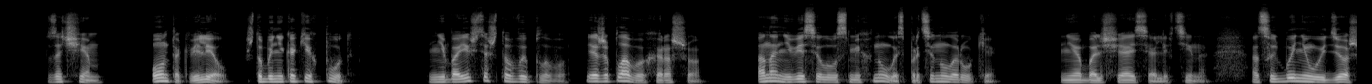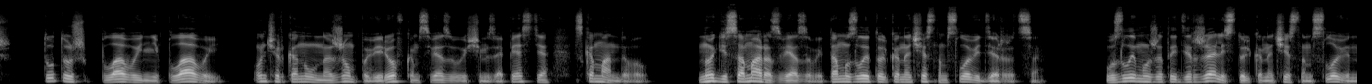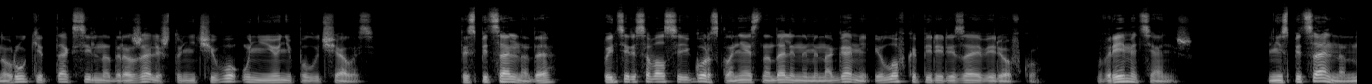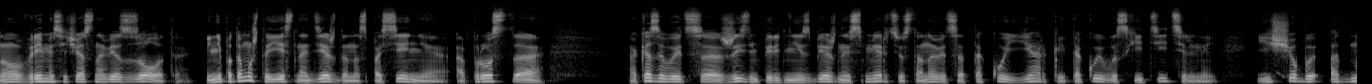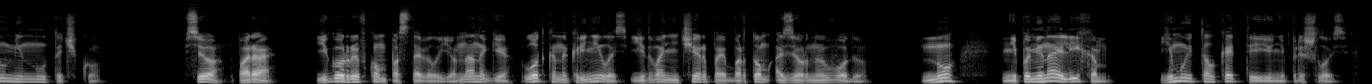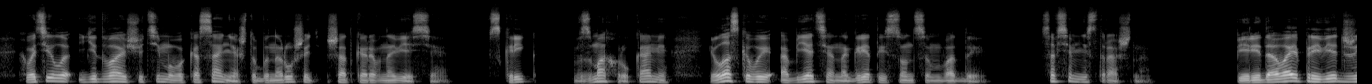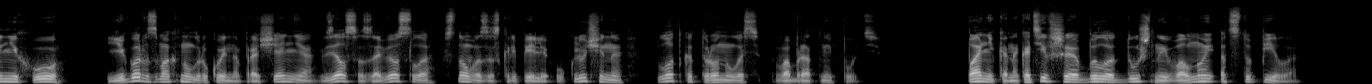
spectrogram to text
Зачем? Он так велел, чтобы никаких пут. Не боишься, что выплыву? Я же плаваю хорошо. Она невесело усмехнулась, протянула руки. Не обольщайся, Алевтина. От судьбы не уйдешь. Тут уж плавай, не плавай. Он черканул ножом по веревкам, связывающим запястья, скомандовал. Ноги сама развязывай, там узлы только на честном слове держатся. Узлы, может, и держались только на честном слове, но руки так сильно дрожали, что ничего у нее не получалось. «Ты специально, да?» — поинтересовался Егор, склоняясь над Алиными ногами и ловко перерезая веревку. «Время тянешь. Не специально, но время сейчас на вес золота. И не потому, что есть надежда на спасение, а просто... Оказывается, жизнь перед неизбежной смертью становится такой яркой, такой восхитительной. Еще бы одну минуточку. «Все, пора». Егор рывком поставил ее на ноги, лодка накренилась, едва не черпая бортом озерную воду. «Ну, не поминай лихом, Ему и толкать-то ее не пришлось. Хватило едва ощутимого касания, чтобы нарушить шаткое равновесие. Вскрик, взмах руками и ласковые объятия нагретой солнцем воды. Совсем не страшно. «Передавай привет жениху!» Егор взмахнул рукой на прощание, взялся за весла, снова заскрипели уключены, лодка тронулась в обратный путь. Паника, накатившая было душной волной, отступила.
